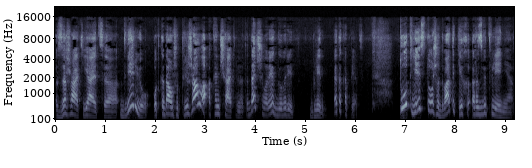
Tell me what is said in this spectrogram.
зажать яйца дверью, вот когда уже прижала окончательно, тогда человек говорит, блин, это капец. Тут есть тоже два таких разветвления.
